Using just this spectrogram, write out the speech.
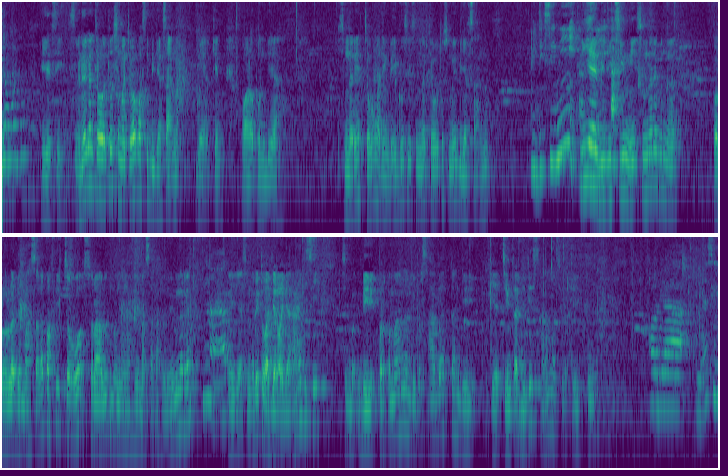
cowok tuh iya sih. Sebenarnya kan cowok tuh semua cowok pasti bijaksana gue yakin. Walaupun dia sebenarnya cowok nggak ada yang bego sih. Sebenarnya cowok tuh semuanya bijaksana. Bijik sini kali. iya bijik Ah, sini. Sebenarnya benar kalau lu ada masalah pasti cowok selalu menengahi masalah lu ya bener kan? Benar. Iya sebenarnya itu wajar-wajar aja sih. Di pertemanan di persahabatan di ya cinta juga sama seperti itu. Kalau dia iya sih.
